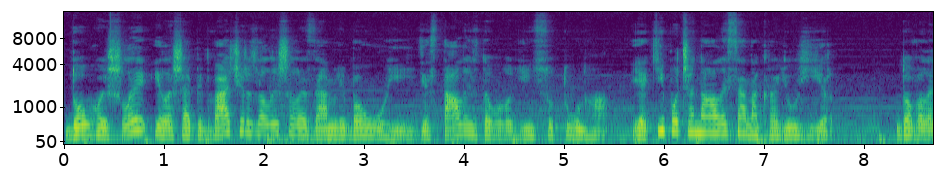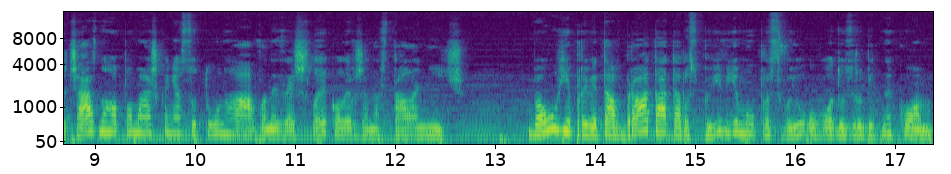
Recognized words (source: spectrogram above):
Довго йшли і лише під вечір залишили землі Баугі й дістались до володінь Сутунга, які починалися на краю гір. До величезного помешкання Сутунга вони зайшли, коли вже настала ніч. Баугі привітав брата та розповів йому про свою угоду з робітником.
